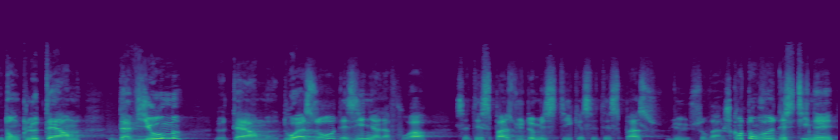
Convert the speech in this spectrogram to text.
Donc le terme d'avium, le terme d'oiseau, désigne à la fois cet espace du domestique et cet espace du sauvage. Quand on veut destiner,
